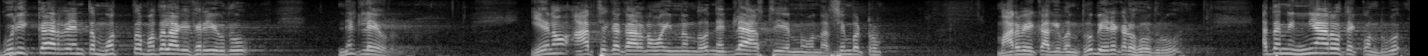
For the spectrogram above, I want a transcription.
ಗುರಿಕಾರ್ರೆ ಅಂತ ಮೊತ್ತ ಮೊದಲಾಗಿ ಕರೆಯುವುದು ನೆಡ್ಲೆಯವರು. ಏನೋ ಆರ್ಥಿಕ ಕಾರಣವೋ ಇನ್ನೊಂದು ನೆಡ್ಲೆ ಆಸ್ತಿಯನ್ನು ನರಸಿಂಭಟ್ರು ಮಾರಬೇಕಾಗಿ ಬಂತು, ಬೇರೆ ಕಡೆ ಹೋದರು. ಅದನ್ನು ಇನ್ಯಾರೋ ತೆಕ್ಕೊಂಡ್ರು.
